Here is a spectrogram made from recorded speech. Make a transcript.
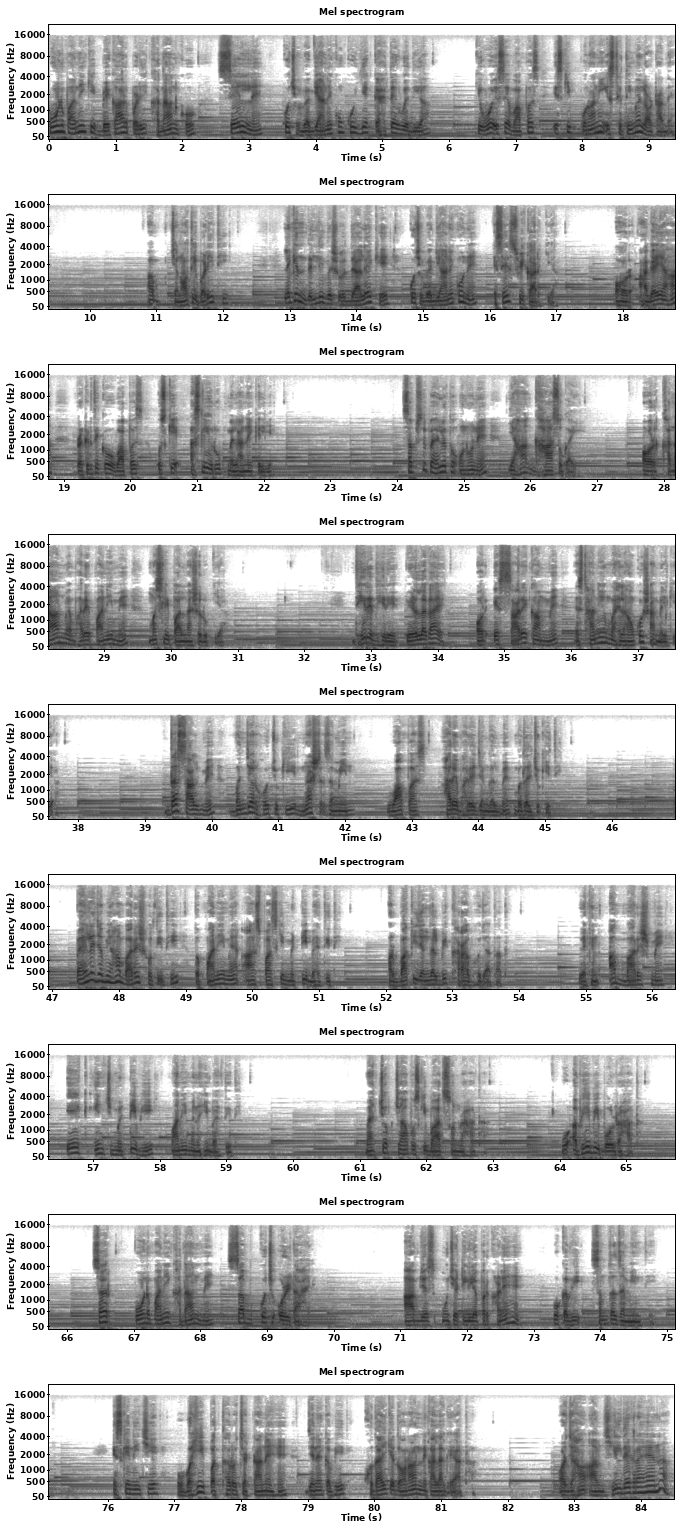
पूर्ण पानी की बेकार पड़ी खदान को सेल ने कुछ वैज्ञानिकों को यह कहते हुए दिया कि वो इसे वापस इसकी पुरानी स्थिति में लौटा दें। अब चुनौती बड़ी थी, लेकिन दिल्ली विश्वविद्यालय के कुछ वैज्ञानिकों ने इसे स्वीकार किया और आ गए यहाँ प्रकृति को वापस उसके असली रूप में लाने के लिए। सबसे पहले तो उन्होंने यहाँ घास उगाई। और खदान में भरे पानी में मछली पालना शुरू किया। धीरे धीरे पेड़ लगाए और इस सारे काम में स्थानीय महिलाओं को शामिल किया। दस साल में बंजर हो चुकी नष्ट ज़मीन वापस हरे भरे जंगल में बदल चुकी थी। पहले जब यहाँ बारिश होती थी तो पानी में आसपास की मिट्टी बहती थी और बाकी जंगल भी खराब हो जाता था। लेकिन अब बारिश में एक इंच मिट्टी भी पानी में नहीं बहती थी। मैं चुपचाप उसकी बात सुन रहा था। वो अभी भी बोल रहा था, सर, पूर्ण पानी खदान में सब कुछ उल्टा है। आप जिस ऊँचे टीले पर खड़े हैं, वो कभी समतल ज़मीन थी। इसके नीचे वही पत्थर और चट्टाने हैं, जिन्हें कभी खुदाई के दौरान निकाला गया था। और जहाँ आप झील देख रहे हैं ना,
